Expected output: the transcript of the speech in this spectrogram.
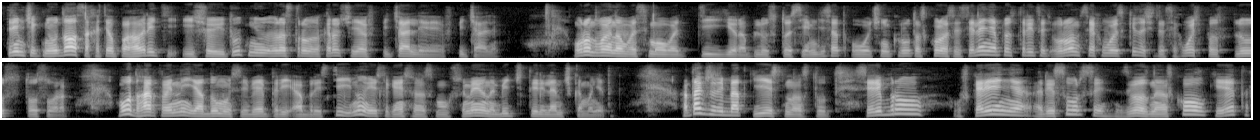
Стримчик не удался, хотел поговорить, еще и тут не расстроил. Короче, я в печали, в печали. Урон воинов 8 тигра плюс 170, очень круто. Скорость исцеления плюс 30, урон всех войск и защита всех войск плюс 140. Вот гард войны я думаю себе приобрести, ну если, конечно сумею набить 4 лямчика монеток. А также, ребятки, есть у нас тут серебро, ускорение, ресурсы, звездные осколки, это...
